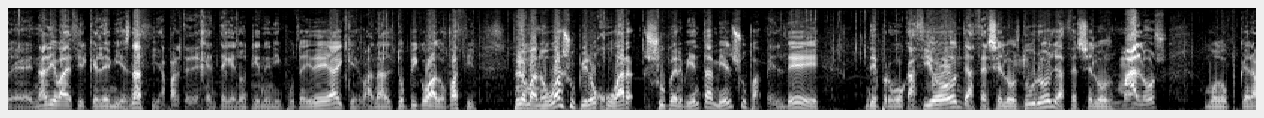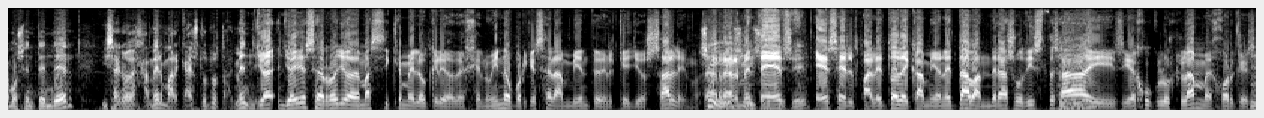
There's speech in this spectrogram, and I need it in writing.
eh, nadie va a decir que Lemmy es nazi, aparte de gente que no tiene ni puta idea y que van al tópico a lo fácil. Pero Manowar supieron jugar súper bien también su papel de, de provocación, de hacerse los duros, de hacerse los malos, como lo queramos entender, y Sino de Hammer marca esto totalmente. Yo, yo hay ese rollo, además sí que me lo creo, de genuino, porque es el ambiente del que ellos salen. O sea, Sí, realmente sí, sí, es, el paleto de camioneta, bandera sudista, y si es Ku Klux Klan, mejor que si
